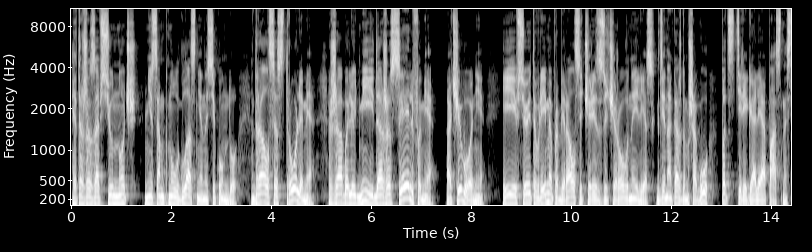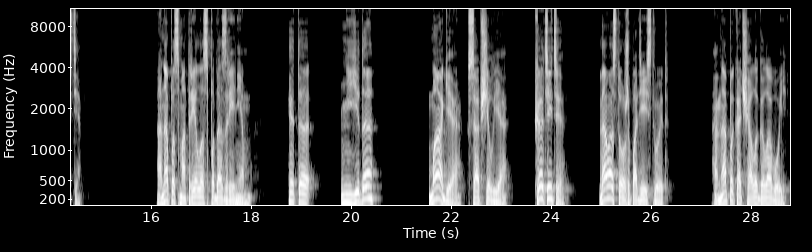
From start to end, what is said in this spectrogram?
Это же за всю ночь не сомкнул глаз ни на секунду. Дрался с троллями, жаболюдьми и даже с эльфами. А чего они? и все это время пробирался через зачарованный лес, где на каждом шагу подстерегали опасности. Она посмотрела с подозрением. «Это не еда?» «Магия», — сообщил я. «Хотите? На вас тоже подействует». Она покачала головой.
